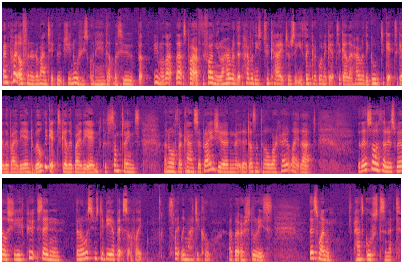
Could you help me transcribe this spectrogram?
and quite often in romantic books, you know who's going to end up with who. But you know that that's part of the fun. You know how are the, how are these two characters that you think are going to get together? How are they going to get together by the end? Will they get together by the end? Because sometimes an author can surprise you, and it doesn't all work out like that. But this author as well, she puts in there always seems to be a bit sort of like slightly magical about her stories. This one has ghosts in it.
